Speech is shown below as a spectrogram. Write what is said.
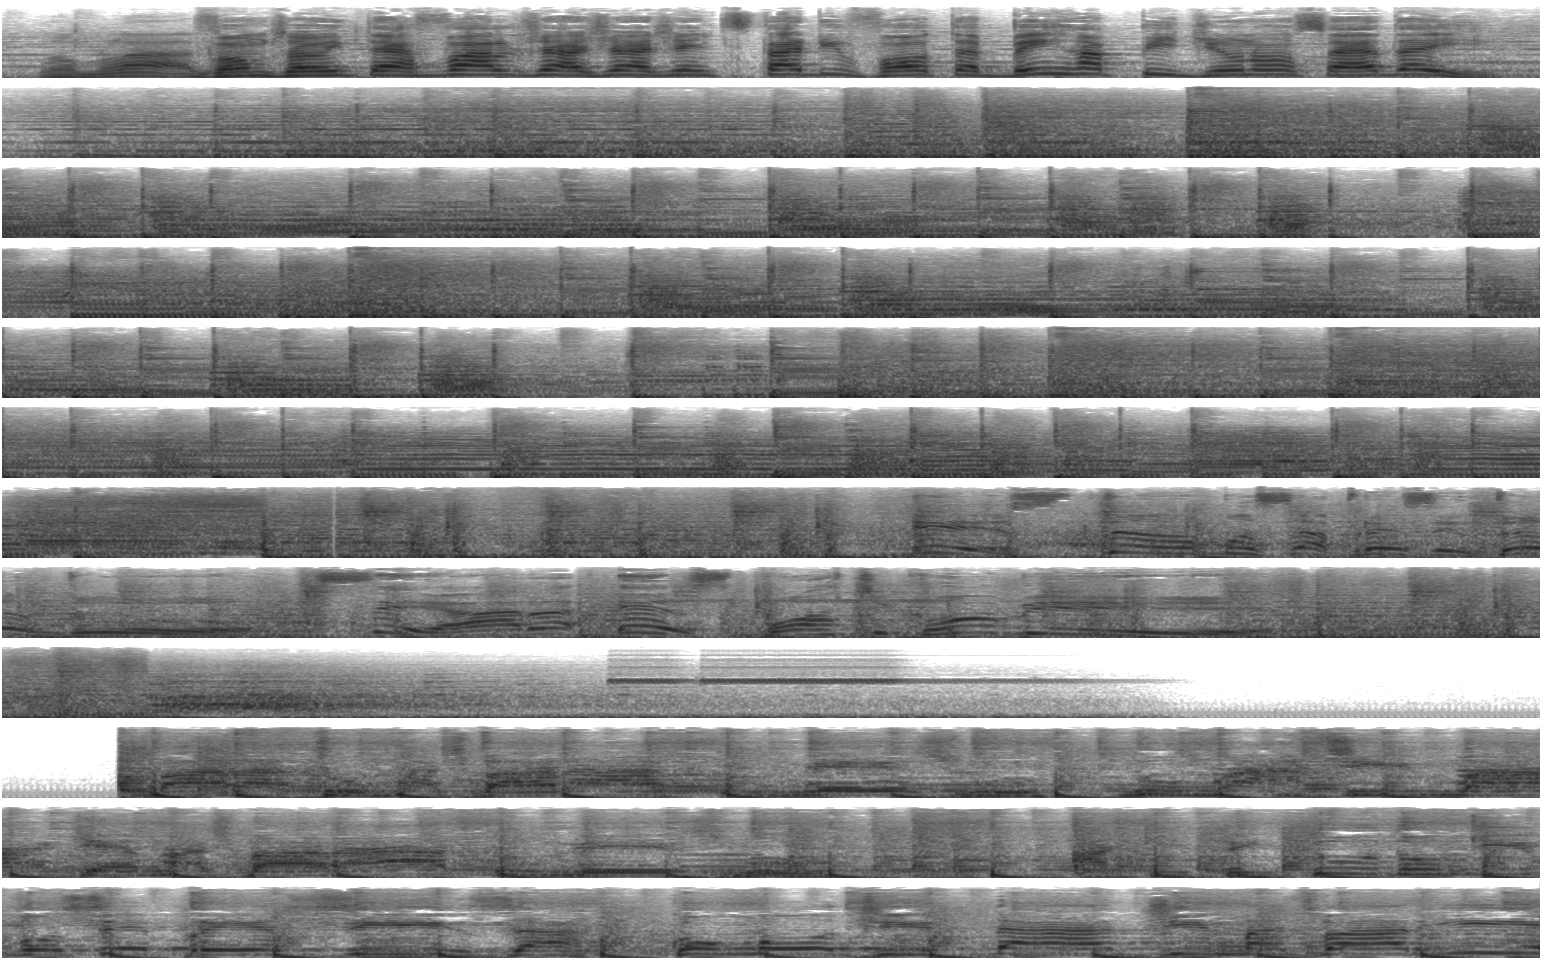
Vamos lá? Vamos ao intervalo, já já a gente está de volta, é bem rapidinho, não saia daí. Estamos apresentando Seara Esporte Clube. Barato, mais barato mesmo. No Martimag é mais barato mesmo. Aqui tem tudo que você precisa. Comodidade, mais variedade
